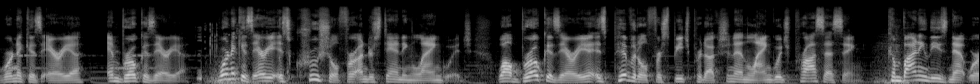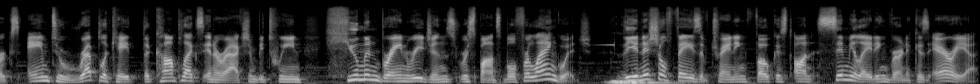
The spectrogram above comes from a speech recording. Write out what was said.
Wernicke's area, and Broca's area. Wernicke's area is crucial for understanding language, while Broca's area is pivotal for speech production and language processing. Combining these networks aim to replicate the complex interaction between human brain regions responsible for language. The initial phase of training focused on simulating Wernicke's area,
